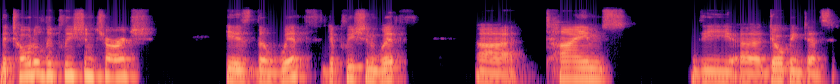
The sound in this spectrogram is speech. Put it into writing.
The total depletion charge is the width, depletion width, uh, times the uh, doping density.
